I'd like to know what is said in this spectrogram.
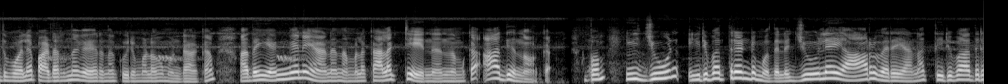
ഇതുപോലെ പടർന്നു കയറുന്ന കുരുമുളകും ഉണ്ടാക്കാം. അത് എങ്ങനെയാണ് നമ്മൾ കളക്ട് ചെയ്യുന്നതെന്ന് നമുക്ക് ആദ്യം നോക്കാം. അപ്പം ഈ ജൂൺ ഇരുപത്തിരണ്ട് മുതൽ ജൂലൈ ആറ് വരെയാണ് തിരുവാതിര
